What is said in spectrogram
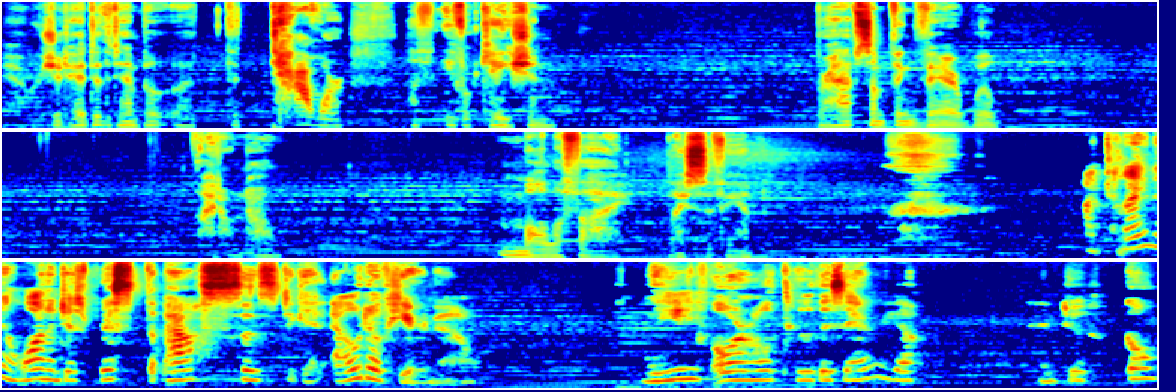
yeah, we should head to the temple, uh, the Tower of Evocation. Perhaps something there will. I don't know. Mollify Lysithian. I kind of want to just risk the passes to get out of here now. Leave Auril to this area and just go.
